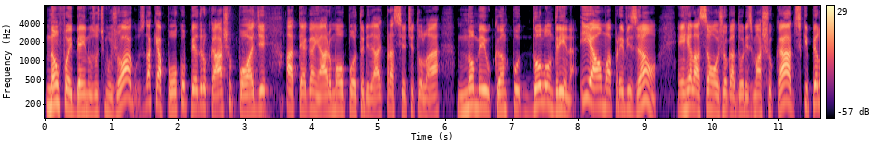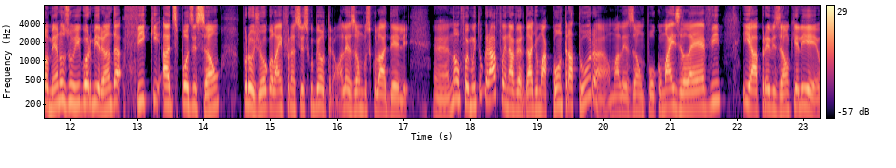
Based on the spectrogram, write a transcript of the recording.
não foi bem nos últimos jogos, daqui a pouco o Pedro Cacho pode até ganhar uma oportunidade para ser titular no meio-campo do Londrina. E há uma previsão em relação aos jogadores machucados que pelo menos o Igor Miranda fique à disposição para o jogo lá em Francisco Beltrão. A lesão muscular dele eh, não foi muito grave, foi na verdade uma contratura, uma lesão um pouco mais leve e há a previsão que ele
